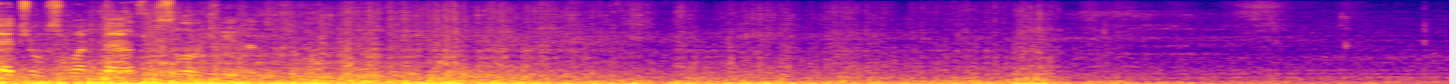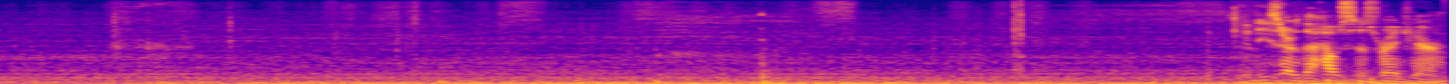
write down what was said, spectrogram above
bedrooms, one bath is located. These are the houses right here.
